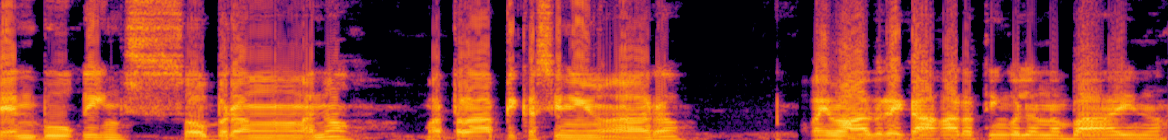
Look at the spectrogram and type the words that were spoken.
10 bookings. Sobrang ano, matraffic kasi ngayong araw. Okay mga dre, kakarating ko lang ng bahay no.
